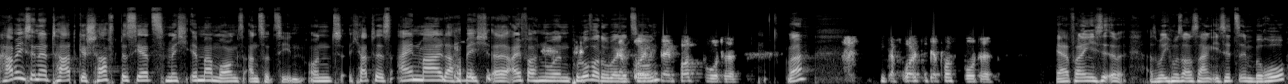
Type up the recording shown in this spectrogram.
habe ich es in der Tat geschafft, bis jetzt mich immer morgens anzuziehen. Und ich hatte es einmal, da habe ich äh, einfach nur einen Pullover drüber da gezogen. Da freut sich dein Postbote. Was? Da freut sich der Postbote. Ja, vor allem, ich, also ich muss auch sagen, ich sitze im Büro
